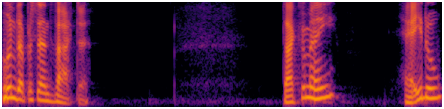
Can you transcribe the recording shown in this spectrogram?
100 värt det. Tack för mig. Hej då!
